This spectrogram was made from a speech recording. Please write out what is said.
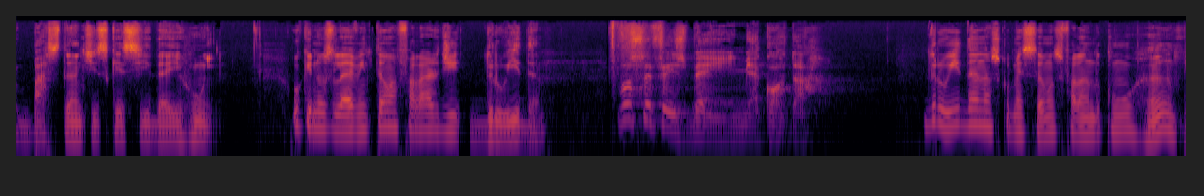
bastante esquecida e ruim. O que nos leva então a falar de druida. Você fez bem em me acordar. Druida, nós começamos falando com o Ramp,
